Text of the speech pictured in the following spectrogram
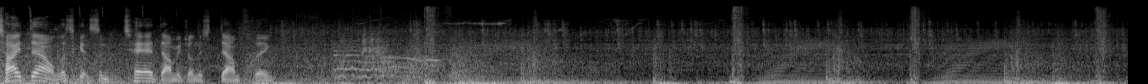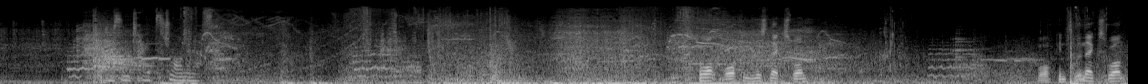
Tied down. Let's get some tear damage on this damn thing. Isn't tied strong enough. Come on, walk into this next one. Walk into the next one.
